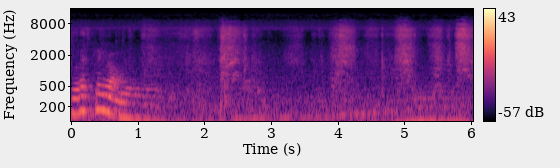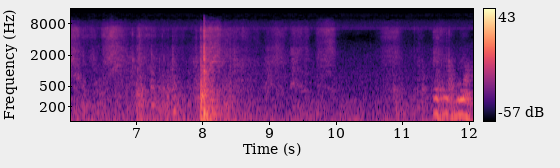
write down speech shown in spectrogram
So let's play around with it a little bit. This is the knot.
